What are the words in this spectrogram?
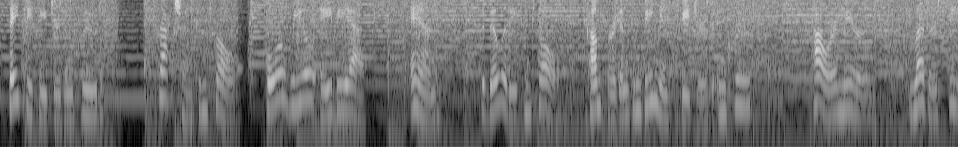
Safety features include traction control, four-wheel ABS, and stability control. Comfort and convenience features include power mirrors, leather seats,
